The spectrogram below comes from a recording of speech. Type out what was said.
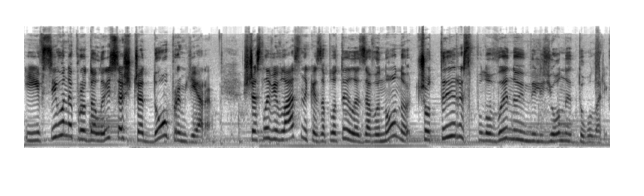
і всі вони продалися ще до прем'єри. Щасливі власники заплатили за Венону 4,5 мільйони доларів.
